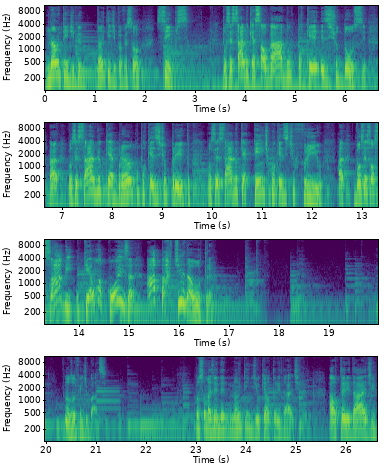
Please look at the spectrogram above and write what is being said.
Não entendi, não entendi, professor. Simples. Você sabe o que é salgado porque existe o doce. Tá? Você sabe o que é branco porque existe o preto. Você sabe o que é quente porque existe o frio. Tá? Você só sabe o que é uma coisa a partir da outra. Filosofia de base. Professor, mas eu ainda não entendi o que é autoridade. A autoridade,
